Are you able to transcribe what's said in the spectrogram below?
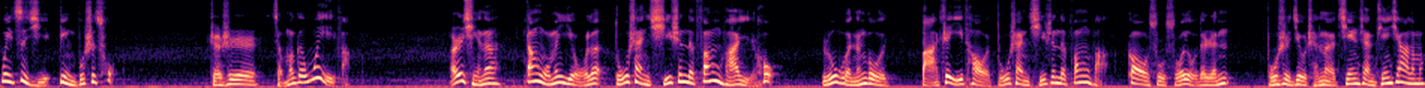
为自己并不是错。这是怎么个为法？而且呢，当我们有了独善其身的方法以后，如果能够把这一套独善其身的方法告诉所有的人，不是就成了兼善天下了吗？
